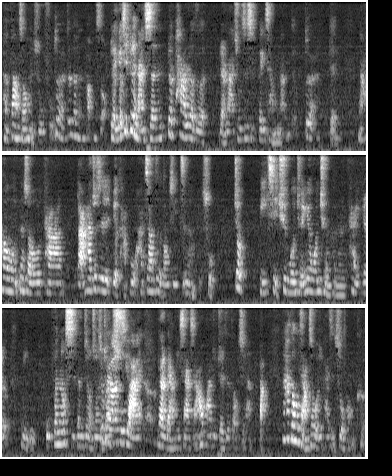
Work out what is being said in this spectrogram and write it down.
很放松、很舒服。对，真的很放松。对，尤其对男生、对怕热的人来说，这是非常难的。对对。然后那时候他，反正他就是有躺过，他知道这个东西真的很不错。就比起去温泉，因为温泉可能太热。你五分钟、十分钟的时候，你就要出来，要凉一下下。然后我爸就觉得这东西很棒。那他跟我讲之后，我就开始做功课。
